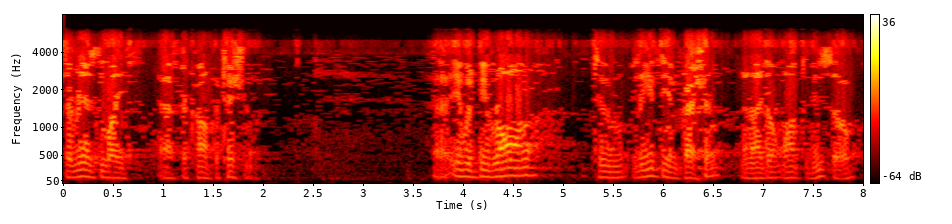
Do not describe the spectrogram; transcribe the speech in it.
There is life after competition. Uh, it would be wrong to leave the impression, and I don't want to do so,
